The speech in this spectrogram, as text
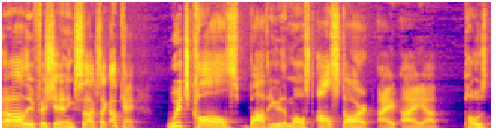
oh, the officiating sucks. Like, okay, which calls bother you the most? I'll start. I, I uh, posed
